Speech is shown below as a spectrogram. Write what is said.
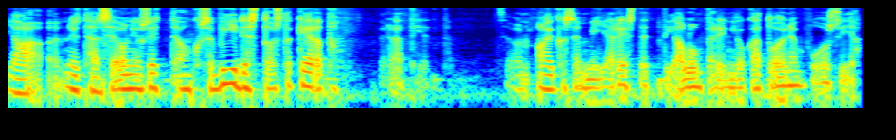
Ja nythän se on jo sitten, onko se 15 kerta peräti, että se on aikaisemmin järjestettiin alun perin joka toinen vuosi ja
